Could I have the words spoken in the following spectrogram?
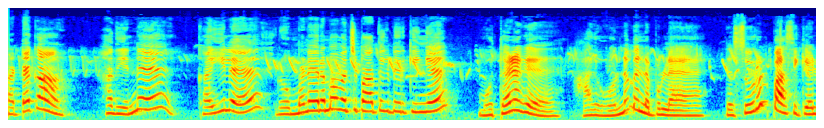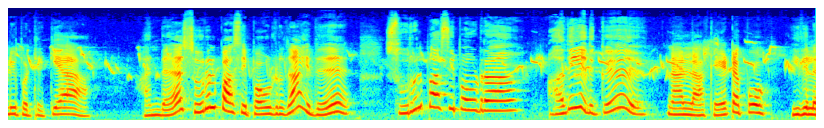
பட்டக்கா அது என்ன? கையில் ரொம்ப நேரமாக வச்சு பார்த்துக்கிட்டு இருக்கீங்க? முத்தழகு அது ஒண்ணுமில்ல புள்ள. இந்த சுருள் பாசி கேள்விப்பட்டிருக்கியா? அந்த சுருள் பாசி பவுடர் தான் இது. சுருள் பாசி பவுடரா? அது எதுக்கு? நல்லா கேட்டப்போ இதுல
